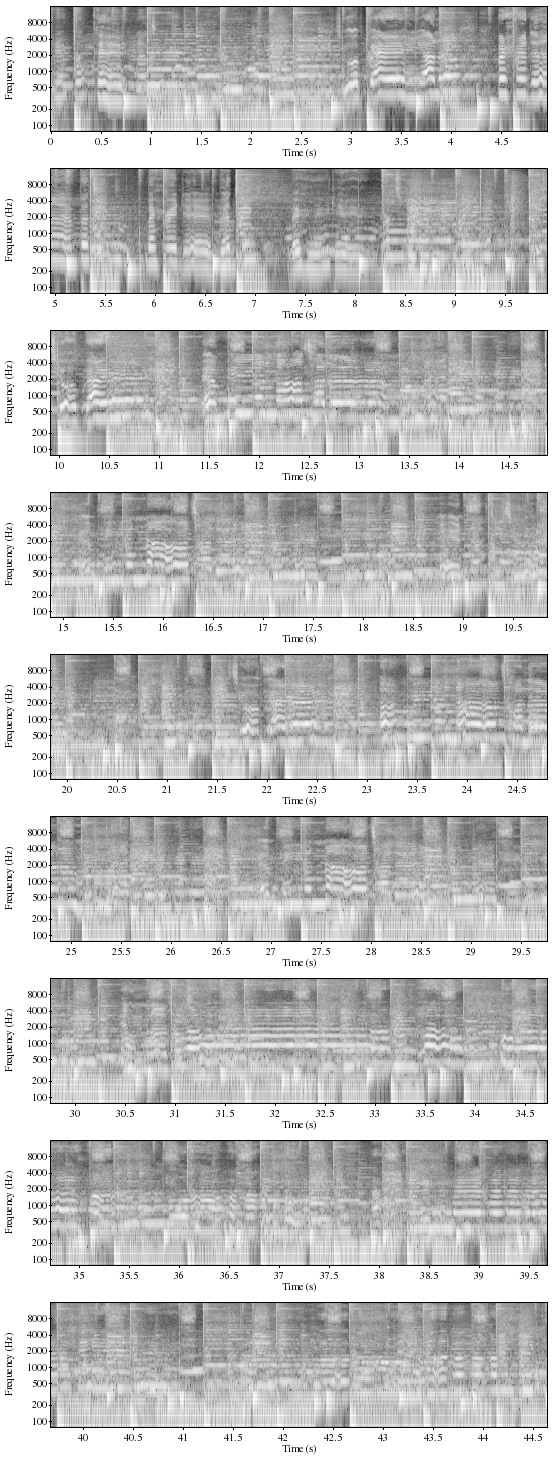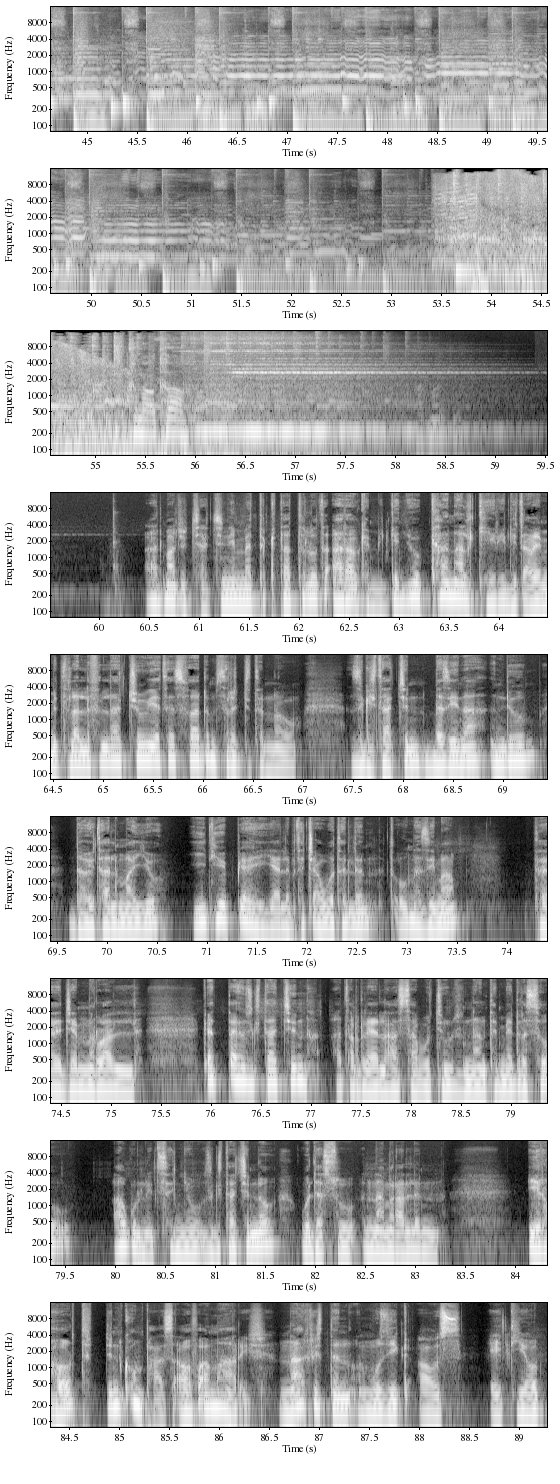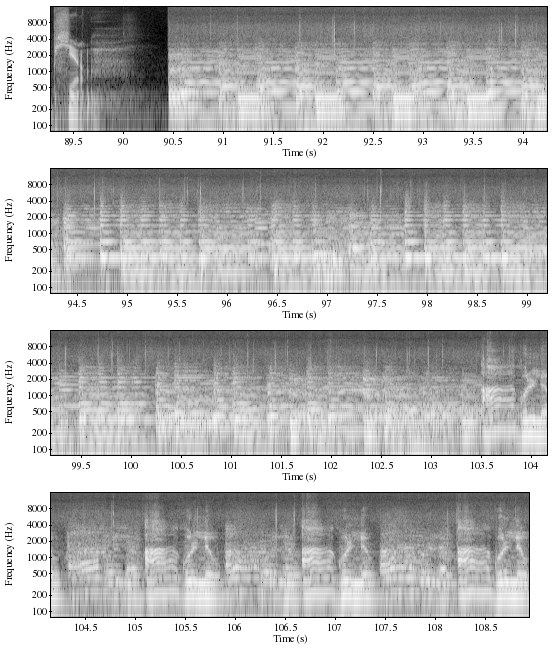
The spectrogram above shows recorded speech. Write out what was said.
ርቆ ከእናት ኢትዮጵያ ያለ በሄደበት በሄደበት በሄደበት አድማጮቻችን የምትከታተሉት አራው ከሚገኘው ካናል ኬ ሬዲዮ ጣቢያ የሚተላለፍላችሁ የተስፋ ድምፅ ስርጭትን ነው። ዝግጅታችን በዜና እንዲሁም ዳዊት አለማየሁ ኢትዮጵያ እያለ በተጫወተልን ጡመ ዜማ ተጀምሯል። ቀጣዩ ዝግጅታችን አጠር ያለ ሀሳቦችን ወደ እናንተ የሚያደርሰው አጉል ነው የተሰኘው ዝግጅታችን ነው። ወደ እሱ እናመራለን። Ihr hört den Kompass auf Amharisch, Nachrichten und Musik aus Äthiopien. አጉል ነው አጉል ነው አጉል ነው አጉል ነው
